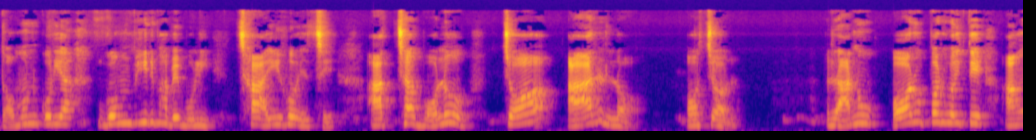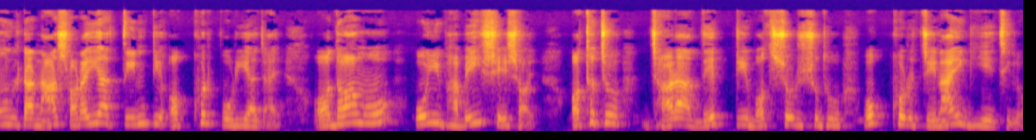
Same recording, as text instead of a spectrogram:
দমন করিয়া গম্ভীরভাবে বলি, ছাই হয়েছে। আচ্ছা বলো, চ আর ল। অচল। রানু অর উপর হইতে আঙুলটা না সরাইয়া তিনটি অক্ষর পড়িয়া যায়। অধম ও ওইভাবেই শেষ হয়। অথচ ঝাড়া দেড়টি বৎসর শুধু অক্ষর চেনায় গিয়েছিল।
